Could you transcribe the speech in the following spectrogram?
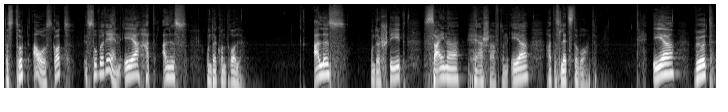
Das drückt aus, Gott ist souverän. Er hat alles unter Kontrolle. Alles untersteht seiner Herrschaft und er hat das letzte Wort. Er wird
